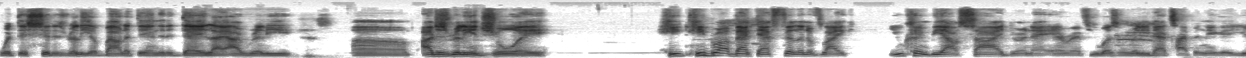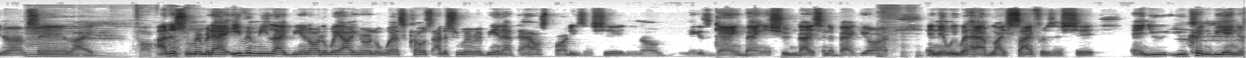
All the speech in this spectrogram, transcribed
what this shit is really about at the end of the day. Like I really um I just really enjoy he he brought back that feeling of like you couldn't be outside during that era if you wasn't really that type of nigga. You know what I'm saying? Mm, Like I just remember that even me like being all the way out here on the West Coast, I just remember being at the house parties and shit, you know, niggas gang banging, shooting dice in the backyard. and then we would have like ciphers and shit. And you you couldn't be in your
